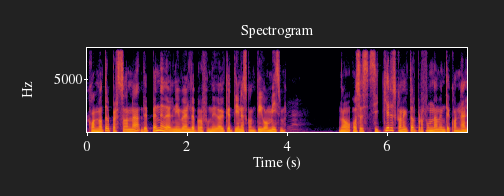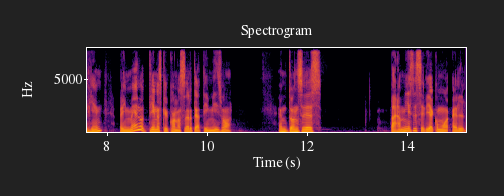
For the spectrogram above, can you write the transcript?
con otra persona depende del nivel de profundidad que tienes contigo mismo. ¿No? O sea, si quieres conectar profundamente con alguien, primero tienes que conocerte a ti mismo. Entonces, para mí ese sería como el,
